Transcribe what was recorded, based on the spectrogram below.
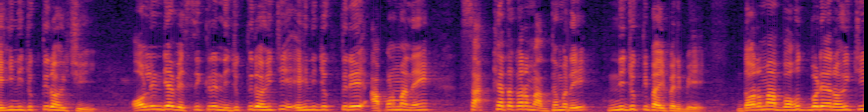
ଏହି ନିଯୁକ୍ତି ରହିଛି ଅଲ୍ ଇଣ୍ଡିଆ ବେସିକ୍ରେ ନିଯୁକ୍ତି ରହିଛି ଏହି ନିଯୁକ୍ତିରେ ଆପଣମାନେ ସାକ୍ଷାତକାର ମାଧ୍ୟମରେ ନିଯୁକ୍ତି ପାଇପାରିବେ ଦରମା ବହୁତ ବଢ଼ିଆ ରହିଛି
